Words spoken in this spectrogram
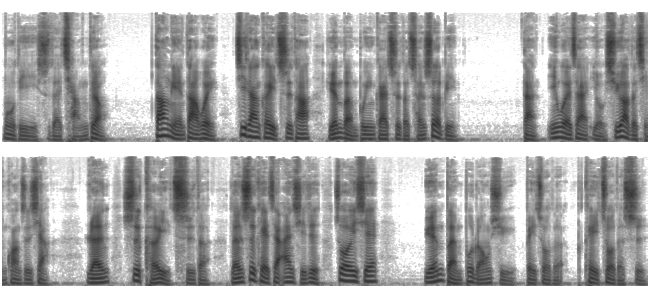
目的是在强调，当年大卫既然可以吃他原本不应该吃的橙色饼，但因为在有需要的情况之下，人是可以吃的，人是可以在安息日做一些原本不容许被做的可以做的事，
